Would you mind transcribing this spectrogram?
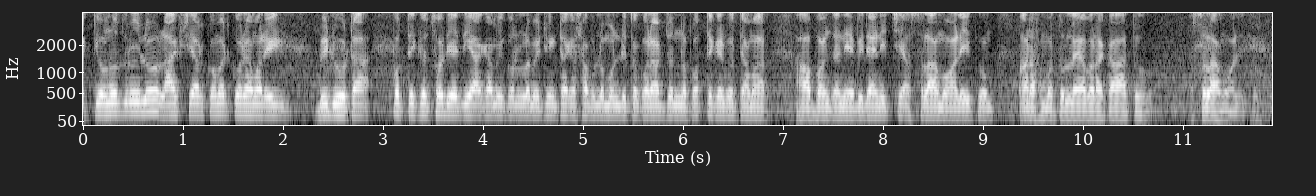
একটি অনুরোধ রইল লাইক শেয়ার কমেন্ট করে আমার এই ভিডিওটা প্রত্যেককে ছড়িয়ে দিয়ে আগামী করল মিটিংটাকে সাফল্যমণ্ডিত করার জন্য প্রত্যেকের প্রতি আমার আহ্বান জানিয়ে বিদায় নিচ্ছি। আসসালামু আলাইকুম আ রহমতুল্লাহ বারাকাত আসসালামু আলাইকুম।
